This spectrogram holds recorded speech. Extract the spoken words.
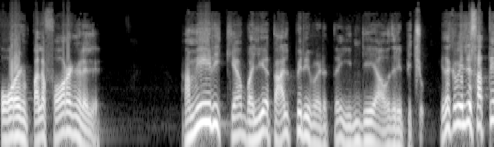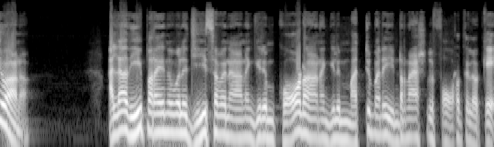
ഫോറൻ പല ഫോറങ്ങളിൽ അമേരിക്ക വലിയ താല്പര്യമെടുത്ത് ഇന്ത്യയെ അവതരിപ്പിച്ചു. ഇതൊക്കെ വലിയ സത്യമാണ്. അല്ലാതെ ഈ പറയുന്ന പോലെ ജി സെവൻ ആണെങ്കിലും കോഡാണെങ്കിലും മറ്റു പല ഇന്റർനാഷണൽ ഫോറത്തിലൊക്കെ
